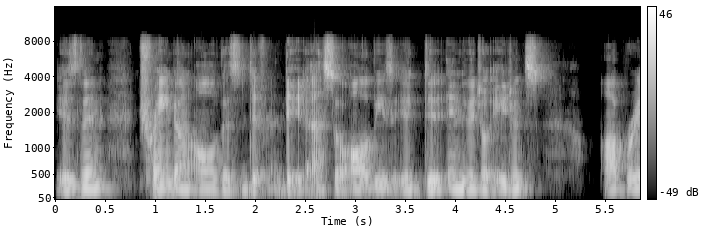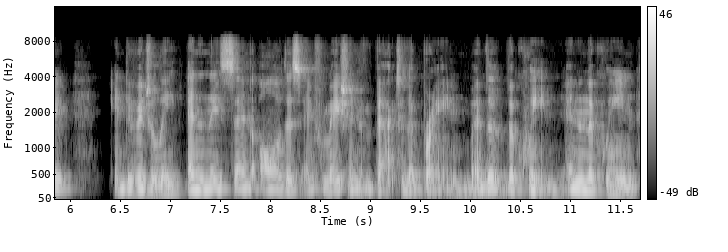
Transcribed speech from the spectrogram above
is then trained on all of this different data. So all of these individual agents operate individually, and then they send all of this information back to the brain, the, the queen. And then the queen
